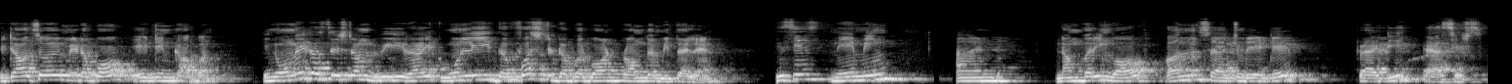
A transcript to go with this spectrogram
It also made up of 18 carbon. In omega system, we write only the first double bond from the methyl end. This is naming and numbering of unsaturated fatty acids.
